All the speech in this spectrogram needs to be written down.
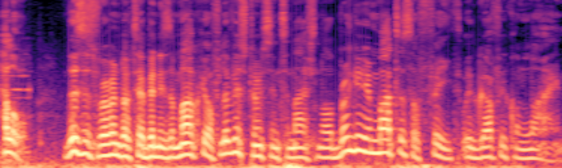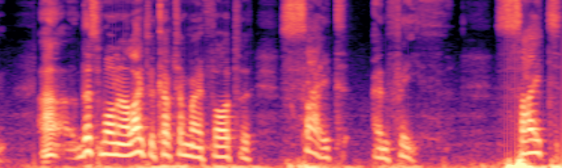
Hello, this is Reverend Dr. Ebenezer Markwei of Living Streams International, bringing you matters of faith with Graphic Online. Uh, this morning, I'd like to capture my thought with sight and faith. Sight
